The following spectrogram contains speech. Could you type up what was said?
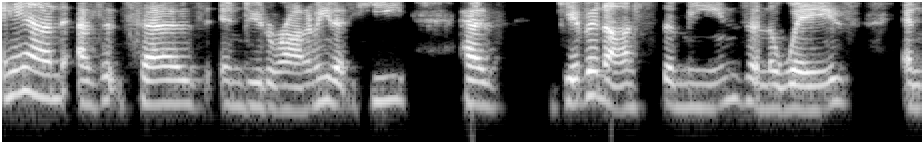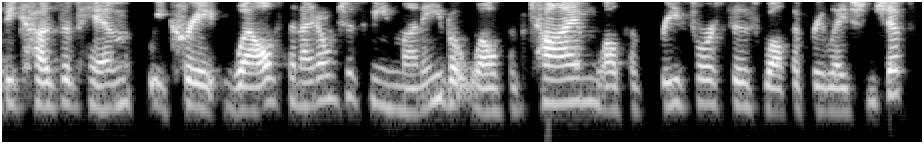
And as it says in Deuteronomy, that he has given us the means and the ways. And because of him, we create wealth. And I don't just mean money, but wealth of time, wealth of resources, wealth of relationships.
